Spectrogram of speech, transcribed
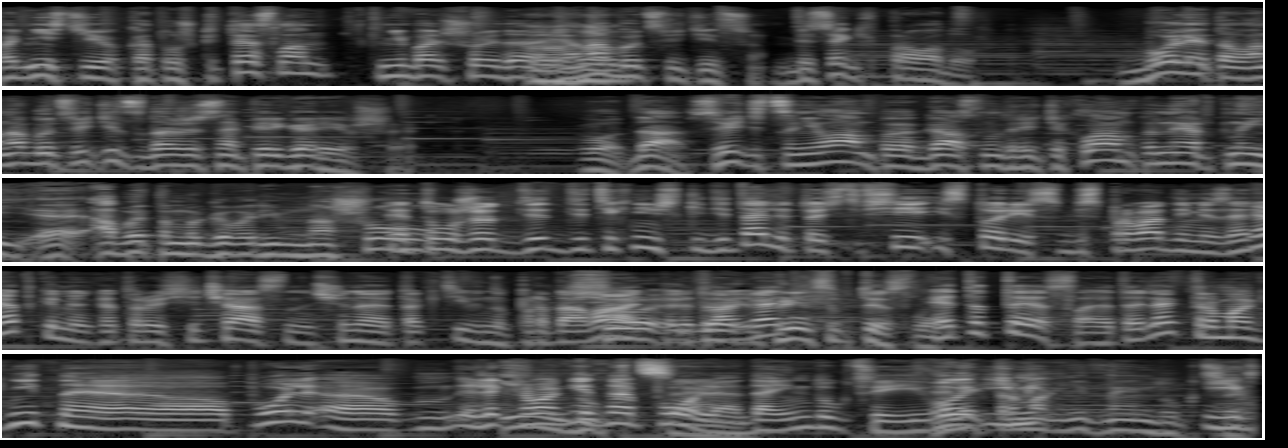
поднести ее к катушке Тесла, к небольшой, да, и Мгм. она будет светиться, без всяких проводов. Более того, она будет светиться, даже если она перегоревшая. Вот, да, светится не лампа, а газ внутри этих ламп инертный, э, об этом мы говорим на шоу. Это уже де- де- технические детали, то есть все истории с беспроводными зарядками, которые сейчас начинают активно продавать, всё это предлагать, принцип Тесла. это Тесла, это электромагнитное э, поле, э, электромагнитное Индукция. поле, да, индукция. Его, электромагнитная индукция. его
